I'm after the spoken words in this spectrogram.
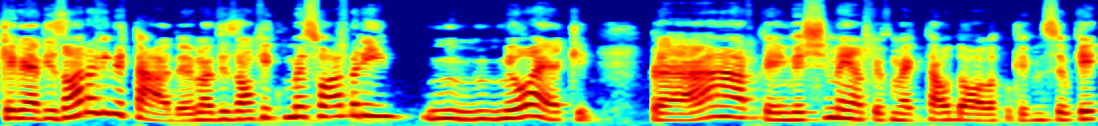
Que minha visão era limitada. É uma visão que começou a abrir meu leque para ah, porque é investimento, porque como é que tá o dólar, porque não sei o quê.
